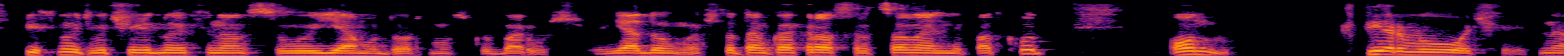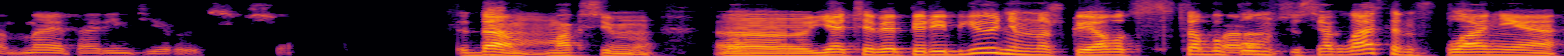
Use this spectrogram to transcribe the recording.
впихнуть в очередную финансовую яму Дортмундскую Боруссию. Я думаю, что там как раз рациональный подход, он в первую очередь на, на это ориентируется все. Да, Максим, да. Э, я тебя перебью немножко. Я вот с тобой Пора. полностью согласен в плане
